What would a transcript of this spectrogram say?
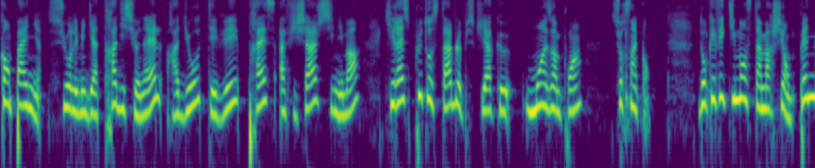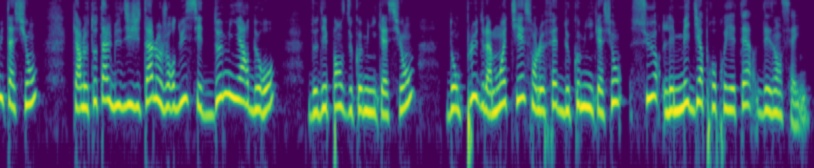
campagnes sur les médias traditionnels, radio, TV, presse, affichage, cinéma, qui restent plutôt stables puisqu'il n'y a que moins un point sur 5 ans. Donc effectivement, c'est un marché en pleine mutation, car le total du digital aujourd'hui, c'est 2 milliards d'euros de dépenses de communication, dont plus de la moitié sont le fait de communication sur les médias propriétaires des enseignes.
